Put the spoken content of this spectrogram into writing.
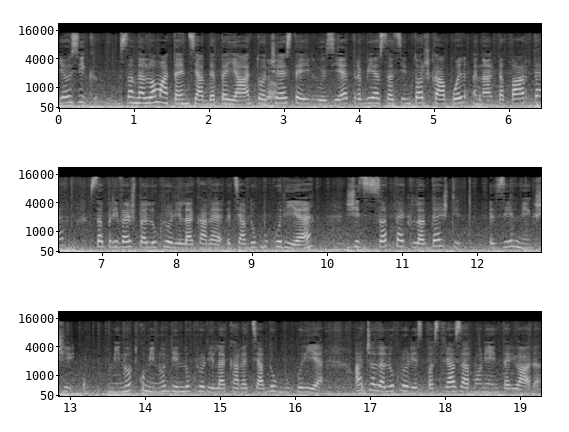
eu zic, să ne luăm atenția de pe ea, tot da. ce este iluzie, trebuie să-ți întorci capul în altă parte, să privești pe lucrurile care îți aduc bucurie și să te clădești zilnic și minut cu minut din lucrurile care îți aduc bucurie. Acele lucruri îți păstrează armonia interioară.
